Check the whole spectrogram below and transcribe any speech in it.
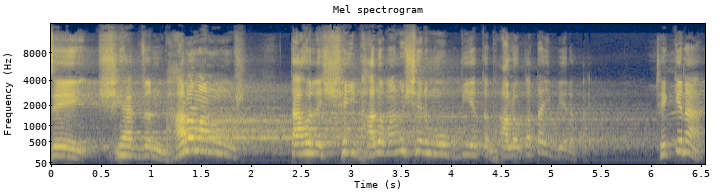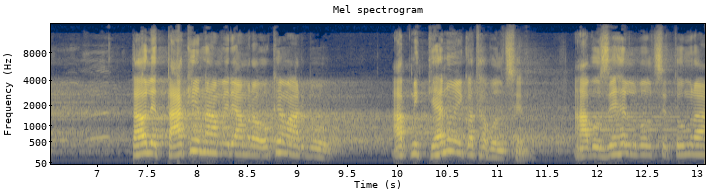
যে সে একজন ভালো মানুষ তাহলে সেই ভালো মানুষের মুখ দিয়ে তো ভালো কথাই বের হয়। ঠিক কি না? তাহলে তাকে না মেরে আমরা ওকে মারব? আপনি কেন এই কথা বলছেন? আবু জেহেল বলছে, তোমরা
